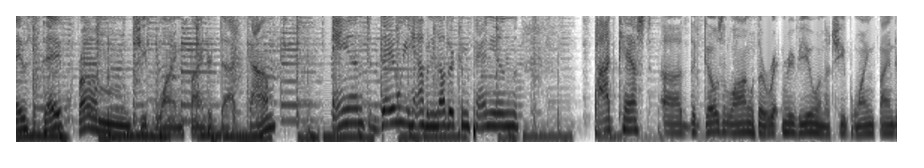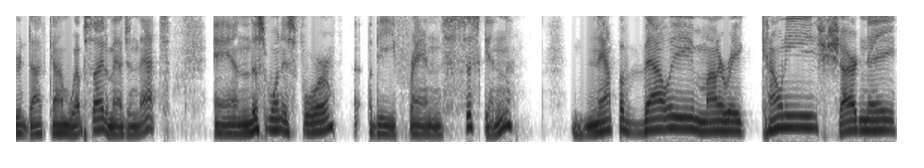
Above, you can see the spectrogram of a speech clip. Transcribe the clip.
Hey, this is Dave from cheapwinefinder.com. And today we have another companion podcast uh, that goes along with a written review on the cheapwinefinder.com website. Imagine that. And this one is for the Franciscan Napa Valley, Monterey County Chardonnay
